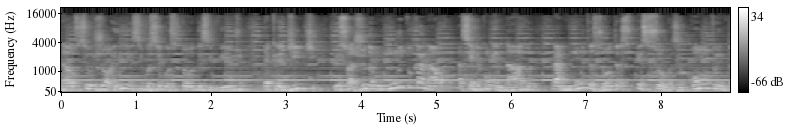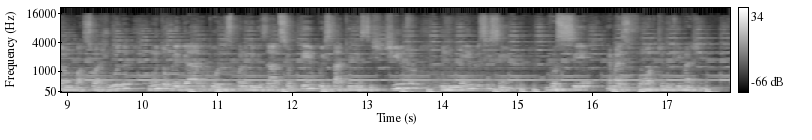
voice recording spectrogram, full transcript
dar o seu joinha se você gostou desse vídeo e acredite, isso ajuda muito o canal a ser recomendado para muitas outras pessoas. Eu conto então com a sua ajuda. Muito obrigado por disponibilizar o seu tempo e estar aqui me assistindo e lembre-se sempre, você é mais forte do que imagina.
